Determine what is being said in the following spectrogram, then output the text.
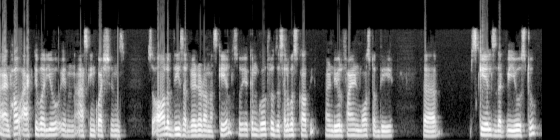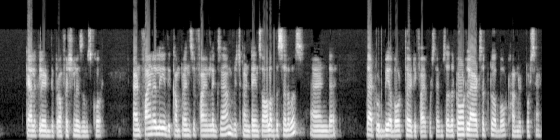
and how active are you in asking questions. So all of these are graded on a scale. So you can go through the syllabus copy and you'll find most of the uh, scales that we use to calculate the professionalism score. And finally, the comprehensive final exam, which contains all of the syllabus, and uh, that would be about 35%. So the total adds up to about 100%.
